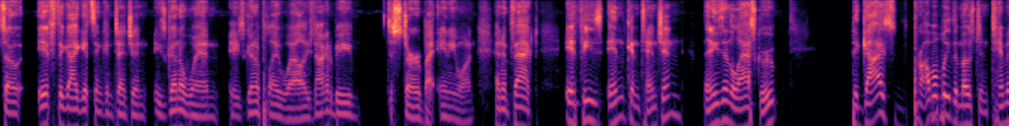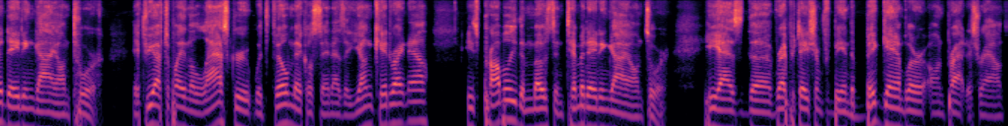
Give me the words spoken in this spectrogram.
So if the guy gets in contention, he's going to win. He's going to play well. He's not going to be disturbed by anyone. And in fact, if he's in contention and he's in the last group, the guy's probably the most intimidating guy on tour. If you have to play in the last group with Phil Mickelson as a young kid right now, he's probably the most intimidating guy on tour. He has the reputation for being the big gambler on practice rounds.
